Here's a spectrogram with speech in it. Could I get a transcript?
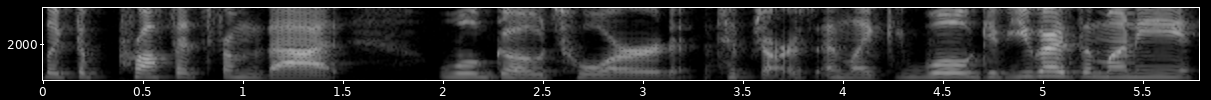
like the profits from that will go toward tip jars. And like we'll give you guys the money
